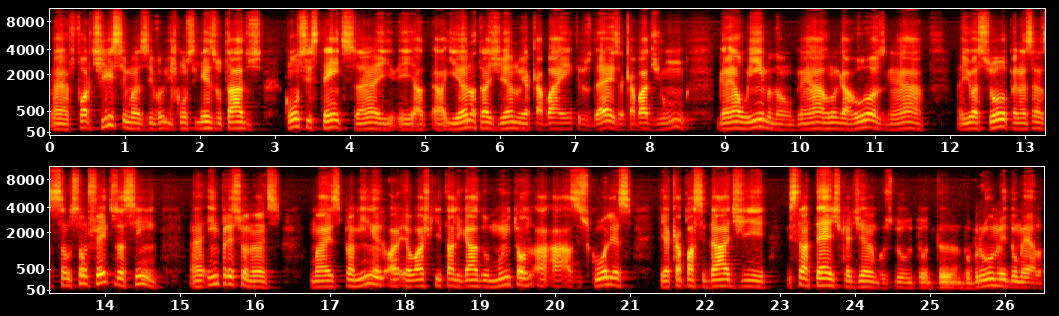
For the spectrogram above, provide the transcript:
é, fortíssimas e, e, conseguir resultados consistentes, né? E, e, a, e, ano atrás de ano e acabar entre os 10, acabar de um, ganhar o Wimbledon, ganhar Roland Garros, ganhar a US Open, né? são, são feitos assim é, impressionantes mas para mim eu acho que está ligado muito às escolhas e à capacidade estratégica de ambos, do, do, do, do Bruno e do Melo.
